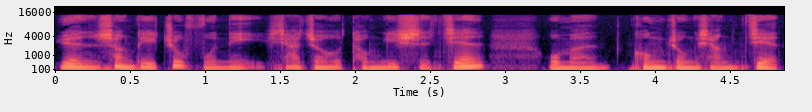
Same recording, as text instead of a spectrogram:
愿上帝祝福你。下周同一时间，我们空中相见。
